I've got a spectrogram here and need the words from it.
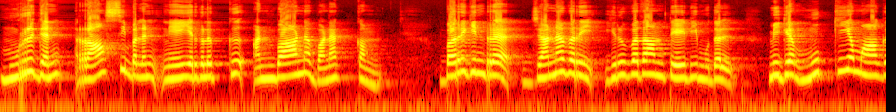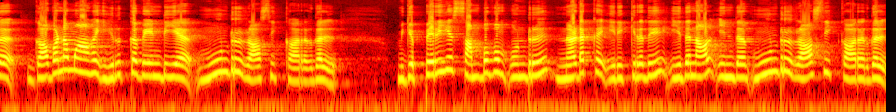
முருகன் ராசிபலன் நேயர்களுக்கு அன்பான வணக்கம். வருகின்ற ஜனவரி இருபதாம் தேதி முதல் மிக முக்கியமாக கவனமாக இருக்க வேண்டிய மூன்று ராசிக்காரர்கள். மிகப்பெரிய சம்பவம் ஒன்று நடக்க இருக்கிறது. இதனால் இந்த மூன்று ராசிக்காரர்கள்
